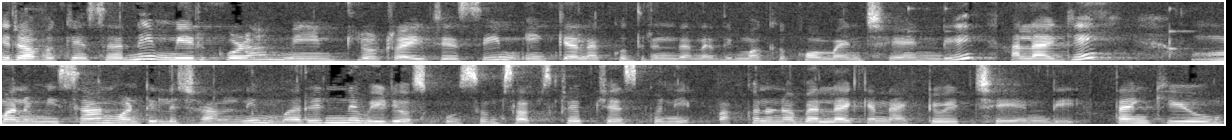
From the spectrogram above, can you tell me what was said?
ఈ రవ్వ కేసరిని మీరు కూడా మీ ఇంట్లో ట్రై చేసి మీకు ఎలా కుదిరింది అనేది మాకు కామెంట్ చేయండి. అలాగే మన మిసాన్ వంటిల ఛానల్ని మరిన్ని వీడియోస్ కోసం సబ్స్క్రైబ్ చేసుకుని పక్కనున్న బెల్ యాక్టివేట్ చేయండి. Thank you.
